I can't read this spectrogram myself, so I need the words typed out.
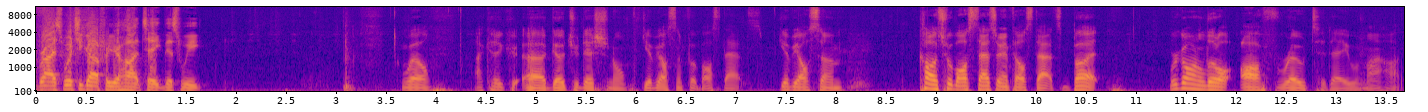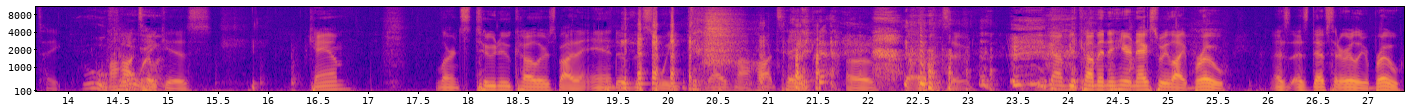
Bryce, what you got for your hot take this week? Well, I could uh, go traditional, give y'all some football stats, give y'all some college football stats or NFL stats, but we're going a little off road today with my hot take. Ooh, my hot four-wheeling. take is Cam learns two new colors by the end of this week. that is my hot take of the episode. He's gonna be coming in here next week like, bro. As, as Dev said earlier, bro,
